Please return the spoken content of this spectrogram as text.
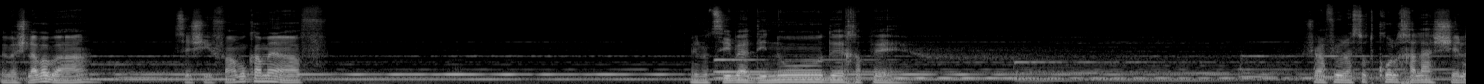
ובשלב הבא, נעשה שאיפה עמוקה מהאף, ונוציא בעדינות דרך הפה. אפשר אפילו לעשות קול חלש של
